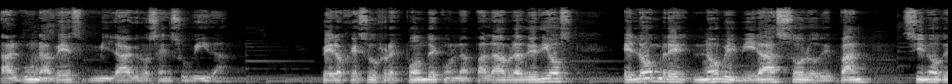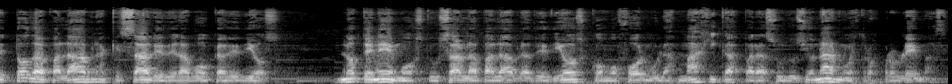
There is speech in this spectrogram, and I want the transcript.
alguna vez milagros en su vida? Pero Jesús responde con la palabra de Dios, el hombre no vivirá solo de pan, sino de toda palabra que sale de la boca de Dios. No tenemos que usar la palabra de Dios como fórmulas mágicas para solucionar nuestros problemas.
